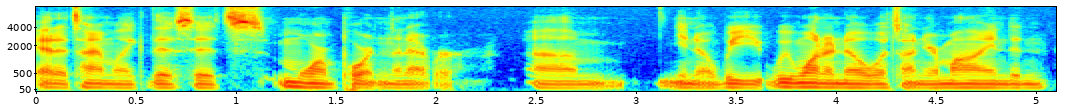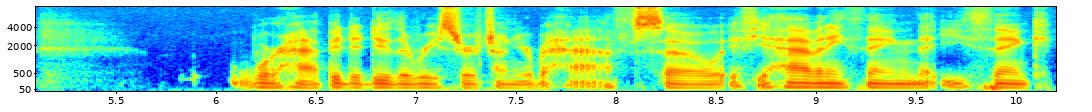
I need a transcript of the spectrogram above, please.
at a time like this, it's more important than ever. Um, you know, we, we want to know what's on your mind and we're happy to do the research on your behalf. So if you have anything that you think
